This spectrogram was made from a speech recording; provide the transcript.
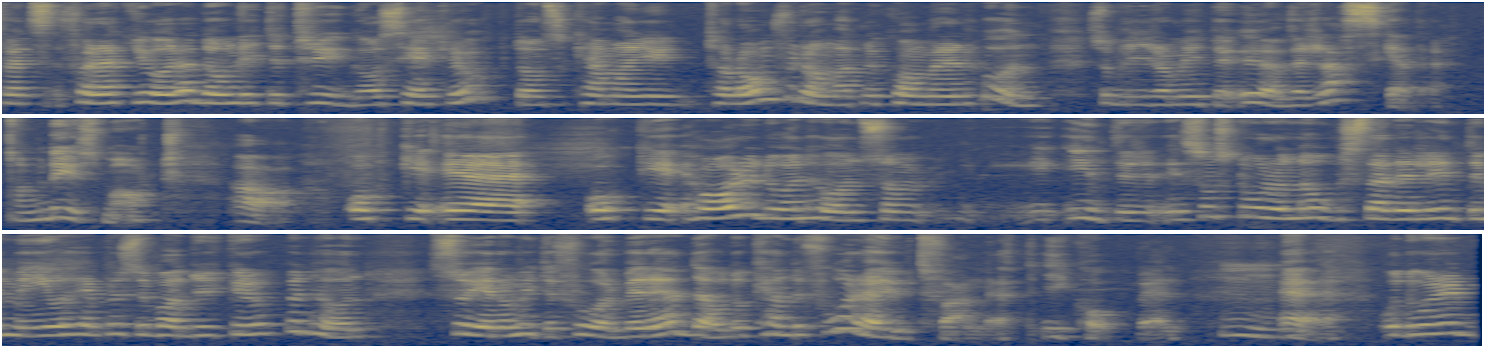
För att, för att göra dem lite trygga och säkra upp dem så kan man ju tala om för dem att nu kommer en hund så blir de inte överraskade. Ja men det är ju smart. Ja. Och, eh, och eh, har du då en hund som, inte, som står och nosar eller inte med och helt plötsligt bara dyker upp en hund så är de inte förberedda och då kan du få det här utfallet i koppel. Mm. Eh, och då är det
